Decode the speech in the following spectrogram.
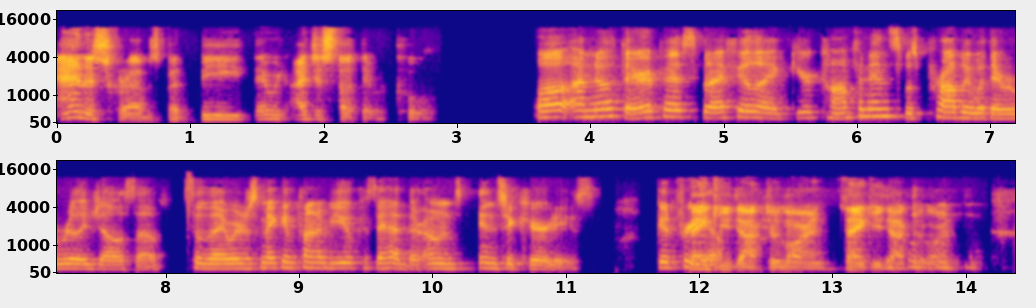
and as scrubs, but B, they were I just thought they were cool. Well, I'm no therapist, but I feel like your confidence was probably what they were really jealous of. So they were just making fun of you because they had their own insecurities. Good for Thank you. Thank you, Dr. Lauren. Thank you, Dr. Lauren.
